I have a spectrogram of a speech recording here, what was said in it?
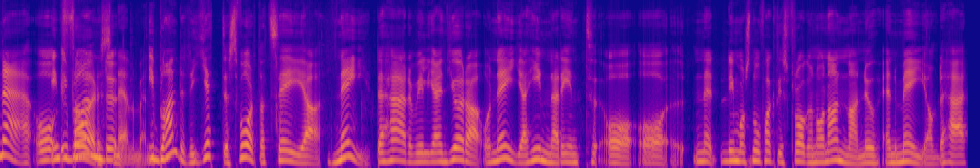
Nej, och inte ibland, snäll, men... ibland är det jättesvårt att säga nej, det här vill jag inte göra och nej, jag hinner inte och, och nej, ni måste nog faktiskt fråga någon annan nu än mig om det här.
